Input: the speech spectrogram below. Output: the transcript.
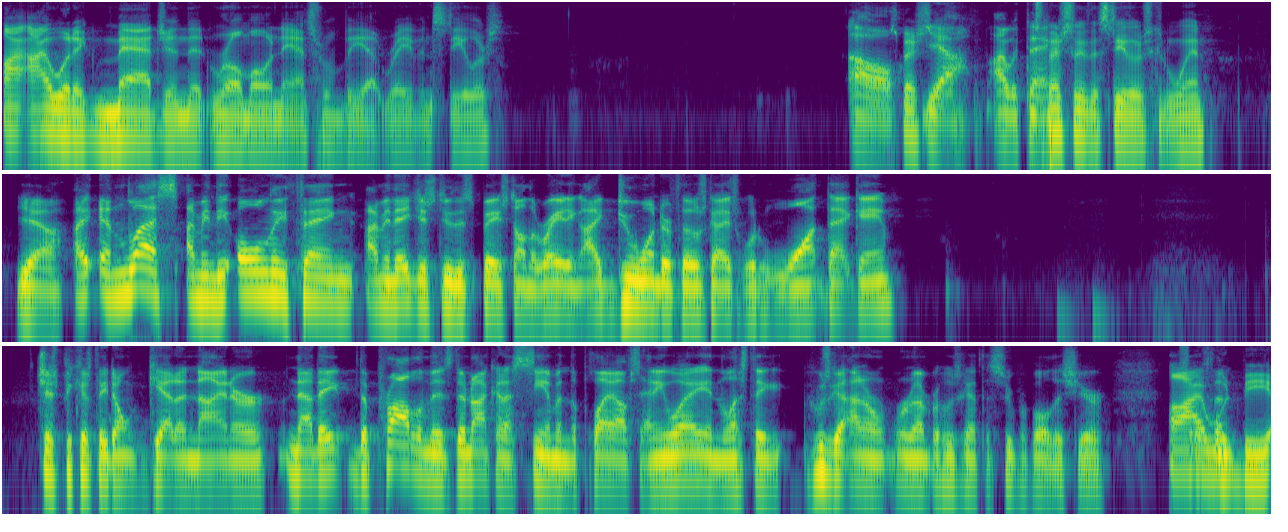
I, I would imagine that Romo and Nance will be at Ravens Steelers, Oh, Especially- yeah, I would think. especially if the Steelers could win. Yeah, I, unless I mean the only thing I mean they just do this based on the rating. I do wonder if those guys would want that game, just because they don't get a Niner. Now they the problem is they're not going to see him in the playoffs anyway, unless they who's got I don't remember who's got the Super Bowl this year. So I would be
